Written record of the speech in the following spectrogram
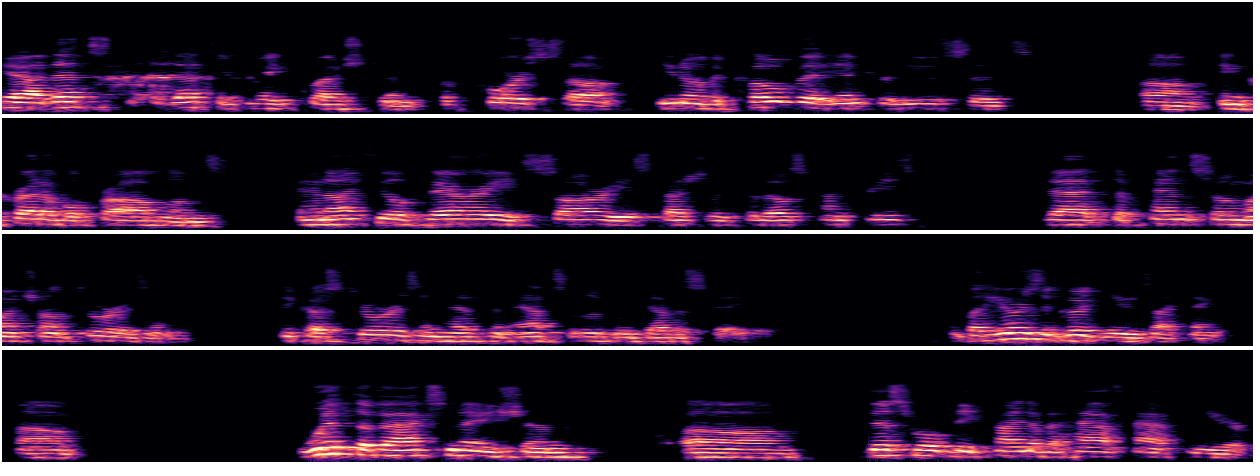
Yeah, that's that's a great question. Of course, uh, you know, the COVID introduces um, incredible problems. And I feel very sorry, especially for those countries that depend so much on tourism, because tourism has been absolutely devastated. But here's the good news, I think. Um, with the vaccination, uh, this will be kind of a half-half year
